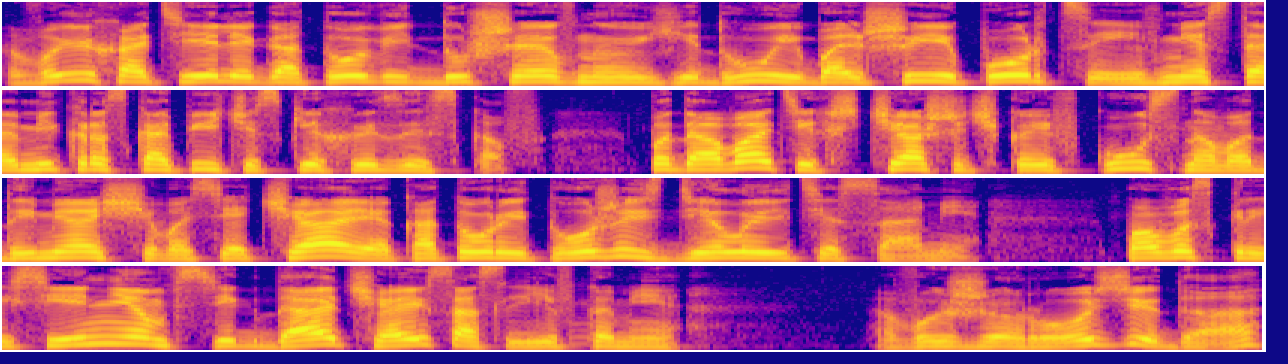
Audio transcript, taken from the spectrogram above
Вы хотели готовить душевную еду и большие порции вместо микроскопических изысков подавать их с чашечкой вкусного дымящегося чая, который тоже сделаете сами. По воскресеньям всегда чай со сливками. Вы же Рози, да?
